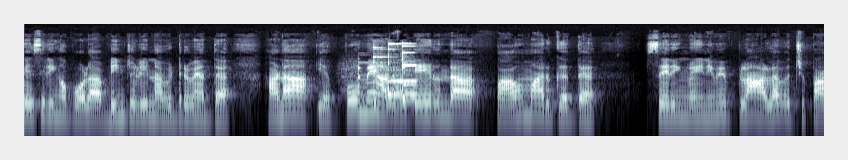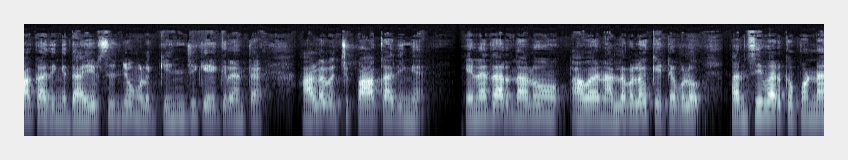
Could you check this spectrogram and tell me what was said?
பேசுகிறீங்க போல அப்படின்னு சொல்லி நான் விட்டுருவேன் அத்தை. ஆனால் எப்போவுமே அழுதுகிட்டே இருந்தால் பாவமாக இருக்கு அத்தை. சரிங்களா இனிமேல் இப்பெல்லாம் அழ வச்சு பார்க்காதீங்க. தயவு செஞ்சு உங்களுக்கு கெஞ்சி கேட்குறேன் அத்தை. அழ வச்சு பார்க்காதீங்க. என்னதான் இருந்தாலும் அவள் நல்லவளோ கெட்டவளோ கன்சீவாக இருக்க பொண்ணை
